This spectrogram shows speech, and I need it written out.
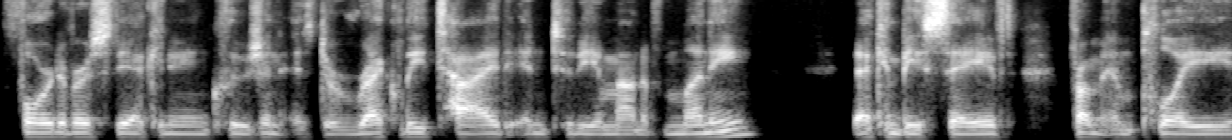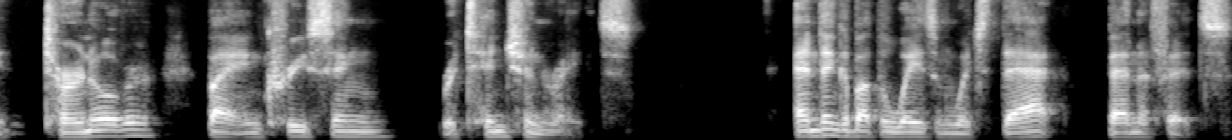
for diversity, equity, and inclusion is directly tied into the amount of money that can be saved from employee turnover by increasing retention rates. And think about the ways in which that benefits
